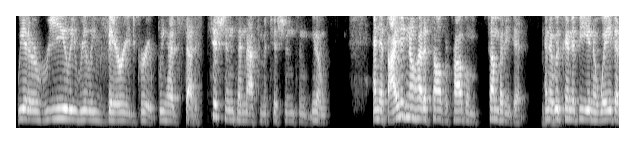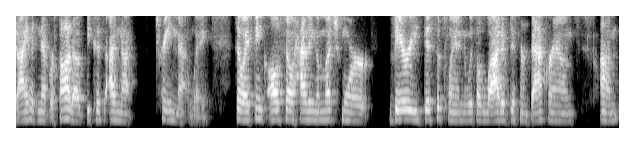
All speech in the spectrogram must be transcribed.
we had a really, really varied group. We had statisticians and mathematicians and, you know, and if I didn't know how to solve a problem, somebody did. And it mm-hmm. was going to be in a way that I had never thought of because I'm not trained that way. So I think also having a much more very disciplined with a lot of different backgrounds. Um,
